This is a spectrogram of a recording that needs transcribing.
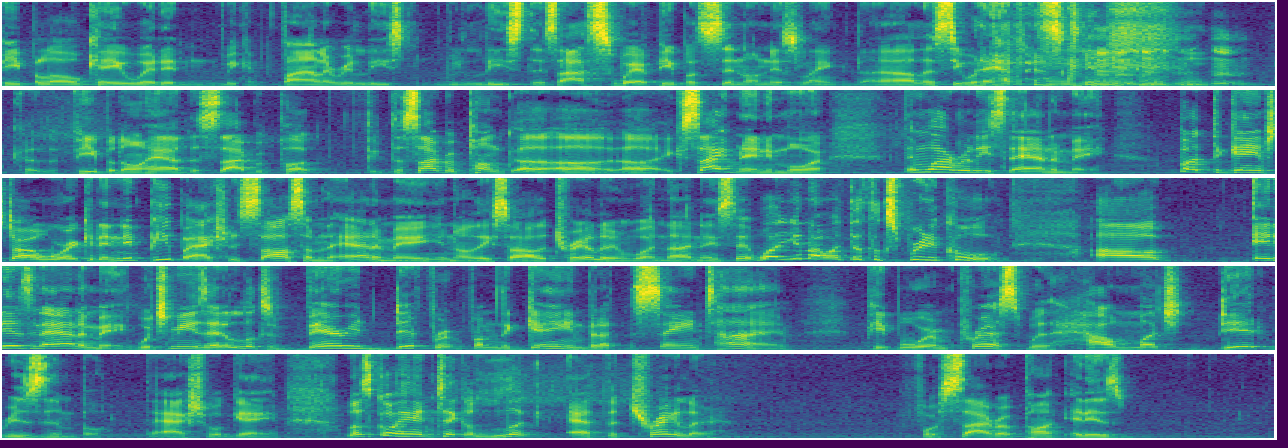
people are okay with it, and we can finally release release this. I swear, people sitting on this link. Uh, let's see what happens. Because if people don't have the cyberpunk the cyberpunk uh, uh, uh, excitement anymore, then why release the anime? But the game started working, and then people actually saw some of the anime. You know, they saw the trailer and whatnot, and they said, "Well, you know what? This looks pretty cool." Uh, it is an anime, which means that it looks very different from the game, but at the same time, people were impressed with how much did resemble the actual game. Let's go ahead and take a look at the trailer for Cyberpunk. It is,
